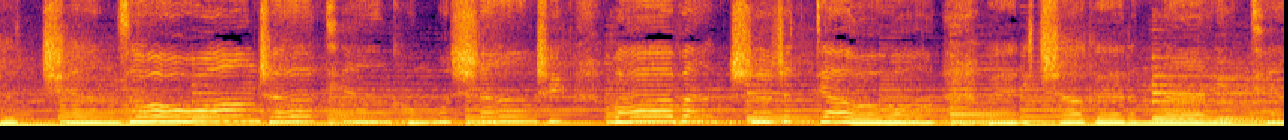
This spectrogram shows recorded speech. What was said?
着前奏，望着天空，我想起花瓣试着掉落。为你翘课的那一天，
